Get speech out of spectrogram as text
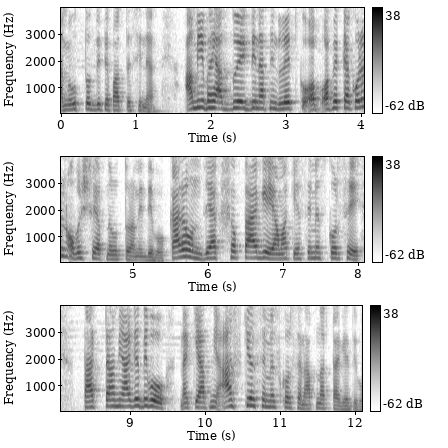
আমি উত্তর দিতে পারতেছি না। আমি ভাই আর দু একদিন আপনি লেট অপেক্ষা করেন, অবশ্যই আপনার উত্তর আমি দেব। কারণ যে এক সপ্তাহ আগে আমাকে এস এম এস করছে, তারটা আমি আগে দেব, নাকি আপনি আজকে এস এম এস করছেন, আপনারটা আগে দেব?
